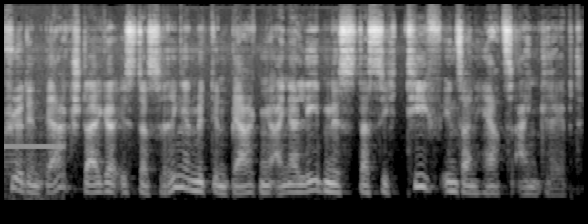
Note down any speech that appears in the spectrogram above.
Für den Bergsteiger ist das Ringen mit den Bergen ein Erlebnis, das sich tief in sein Herz eingräbt.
